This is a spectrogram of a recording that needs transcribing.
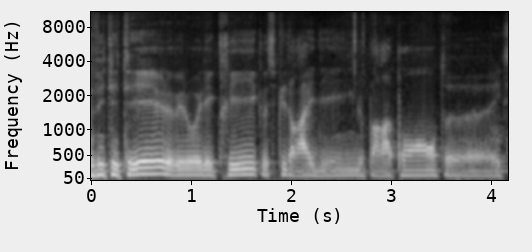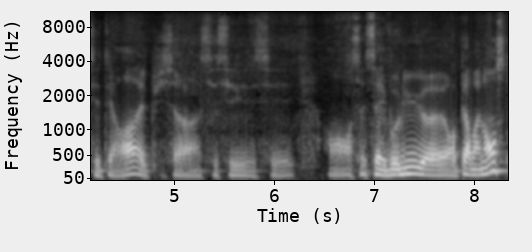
VTT, le vélo électrique, le speed riding, le parapente, euh, etc. Et puis ça, ça, évolue euh, en permanence.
